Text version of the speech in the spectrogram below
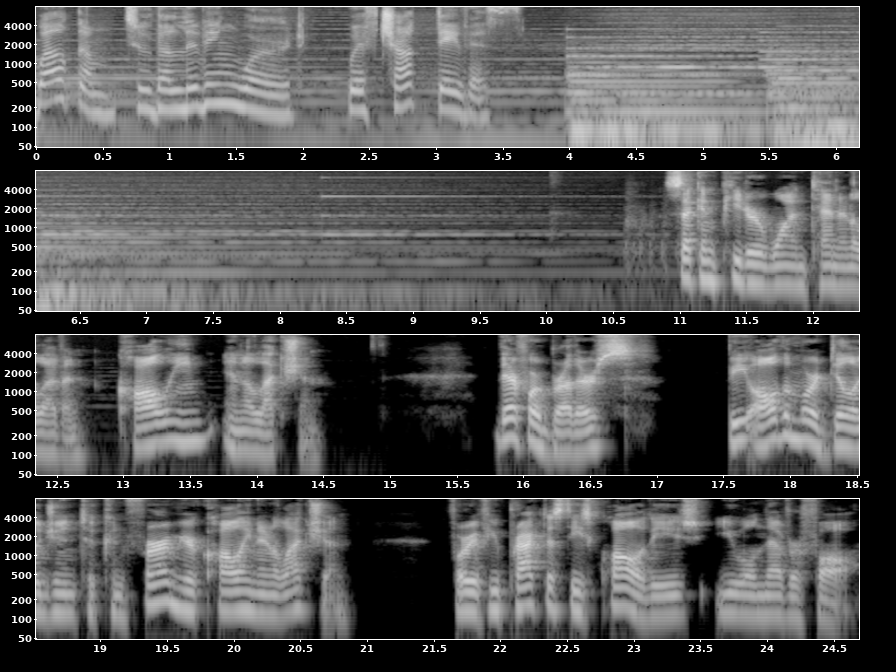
Welcome to the Living Word with Chuck Davis. Second Peter 1 10 and 11, calling and election. Therefore, brothers, be all the more diligent to confirm your calling and election, for if you practice these qualities, you will never fall.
